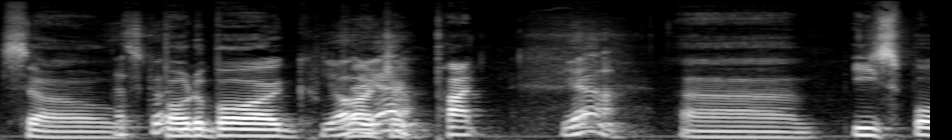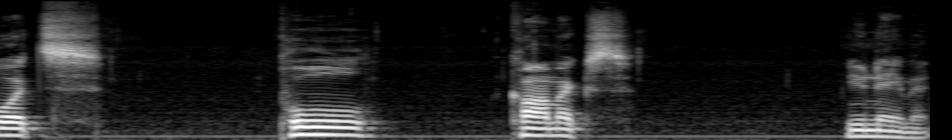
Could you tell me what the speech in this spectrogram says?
So, That's good. Boda Borg, Oh, Project yeah. Putt, Yeah. uh, esports, pool, comics, you name it.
